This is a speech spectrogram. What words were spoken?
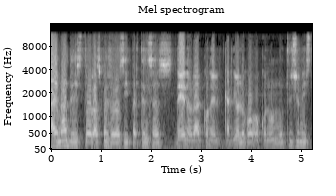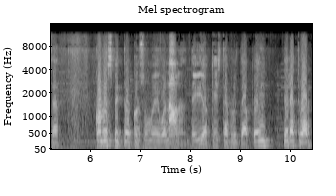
Además de esto, las personas hipertensas deben hablar con el cardiólogo o con un nutricionista con respecto al consumo de guanábana, debido a que esta fruta puede interactuar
